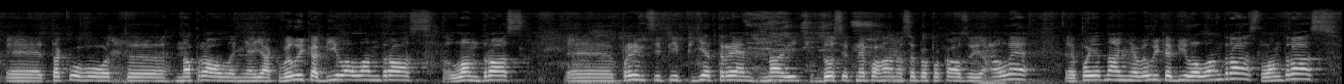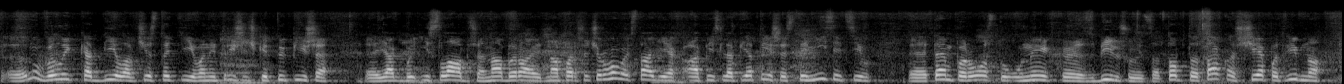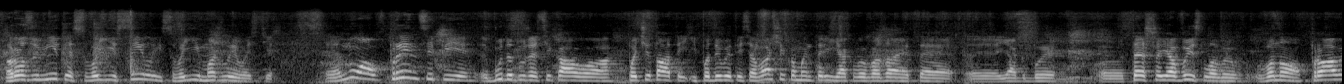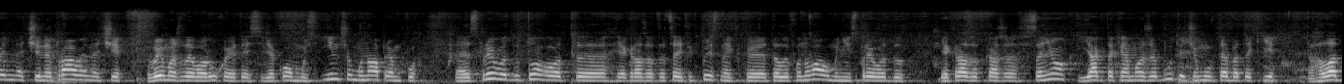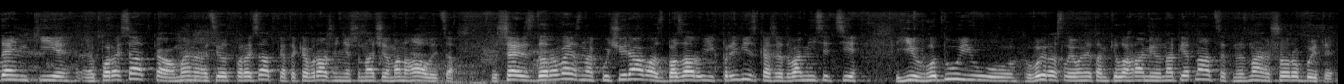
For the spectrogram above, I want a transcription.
е, такого от е, направлення, як велика біла ландрас, ландрас. Е, в принципі, п'єтрен навіть досить непогано себе показує, але поєднання велика біла ландрас, ландрас, е, ну, велика біла в чистоті, вони трішечки тупіше е, якби і слабше набирають на першочергових стадіях, а після 5-6 місяців е, темпи росту у них е, збільшуються. Тобто також ще потрібно розуміти свої сили і свої можливості. Е, Ну а в принципі буде дуже цікаво почитати і подивитися ваші коментарі, як ви вважаєте, е, якби е, те, що я висловив, воно правильне чи неправильне, чи ви можливо рухаєтесь в якомусь іншому напрямку. З приводу того, от якраз от цей підписник телефонував мені з приводу. Якраз от каже Саньок, як таке може бути, чому в тебе такі гладенькі е, поросятка? У мене оці от поросятка таке враження, що наче мангалиця. Шерсть здоровезна, кучерява, з базару їх привіз, каже, два місяці їх годую, виросли вони там кілограмів на 15, не знаю, що робити.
